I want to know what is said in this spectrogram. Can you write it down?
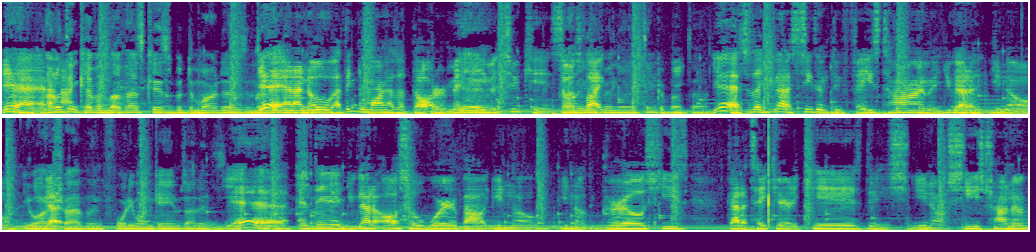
Yeah, and I don't think Kevin Love has kids, but Demar does. And Yeah, didn't and I know. I think Demar has a daughter, maybe Yeah. even two kids. So I it's like, even uh, think about that. yeah, so it's like you gotta see them through FaceTime, and you gotta, you know, You, are got, traveling 41 games out of. yeah, and so- then you gotta also worry about, you know, you know the girl. She's gotta take care of the kids. Then she, you know she's trying to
